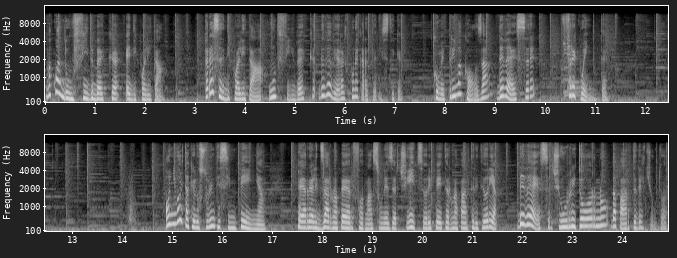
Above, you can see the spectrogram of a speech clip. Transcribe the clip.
Ma quando un feedback è di qualità? Per essere di qualità, un feedback deve avere alcune caratteristiche. Come prima cosa deve essere frequente. Ogni volta che lo studente si impegna per realizzare una performance, un esercizio, ripetere una parte di teoria, deve esserci un ritorno da parte del tutor.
